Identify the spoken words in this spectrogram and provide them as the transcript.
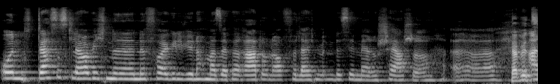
Und das ist, glaube ich, eine, eine Folge, die wir nochmal separat und auch vielleicht mit ein bisschen mehr Recherche äh, Ich habe jetzt,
